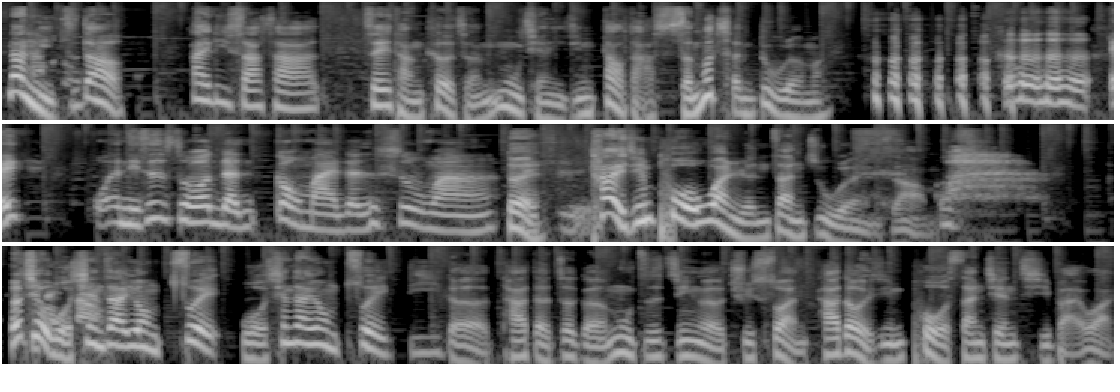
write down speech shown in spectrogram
那你知道艾丽莎莎这一堂课程目前已经到达什么程度了吗？哎，我你是说人购买人数吗？对，他已经破万人赞助了，你知道吗？哇！而且我现在用最，我现在用最低的它的这个募资金额去算，它都已经破三千七百万，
